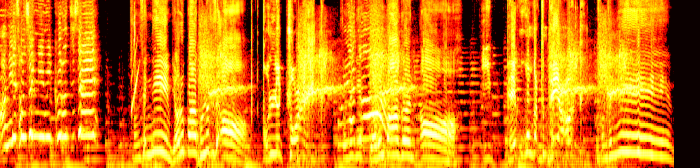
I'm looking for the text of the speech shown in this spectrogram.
아니 선생님이 그런 짓을 선생님 여름방학 돌려주세요. 어. 돌려줘. 선생님 여름방학은 어. 이 배구공 같은 배야. 선생님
